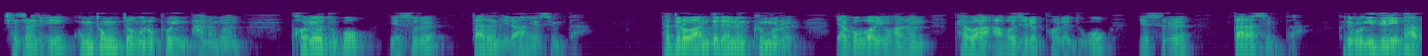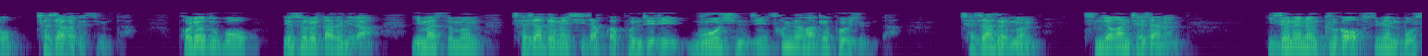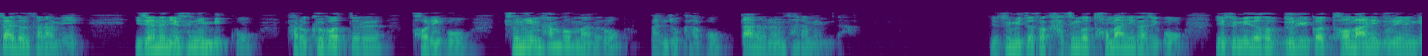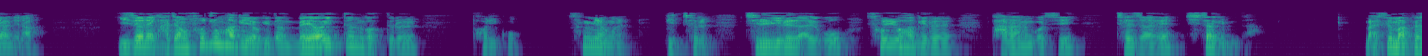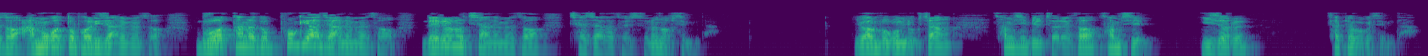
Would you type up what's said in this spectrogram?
제자들이 공통적으로 보인 반응은 버려두고 예수를 따르니라 였습니다. 베드로와 안드레는 그물을, 야고보와 요한은 배와 아버지를 버려두고 예수를 따랐습니다. 그리고 이들이 바로 제자가 됐습니다. 버려두고 예수를 따르니라. 이 말씀은 제자됨의 시작과 본질이 무엇인지 선명하게 보여줍니다. 제자됨은 진정한 제자는 이전에는 그거 없으면 못 살던 사람이 이제는 예수님 믿고 바로 그것들을 버리고 주님 한 분만으로 만족하고 따르는 사람입니다. 예수 믿어서 가진 것 더 많이 가지고 예수 믿어서 누릴 것 더 많이 누리는 게 아니라 이전에 가장 소중하게 여기던 매어있던 것들을 버리고 생명을, 빛을, 진리를 알고 소유하기를 바라는 것이 제자의 시작입니다. 말씀 앞에서 아무것도 버리지 않으면서 무엇 하나도 포기하지 않으면서 내려놓지 않으면서 제자가 될 수는 없습니다. 요한복음 6장 31절에서 32절을 살펴보겠습니다.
